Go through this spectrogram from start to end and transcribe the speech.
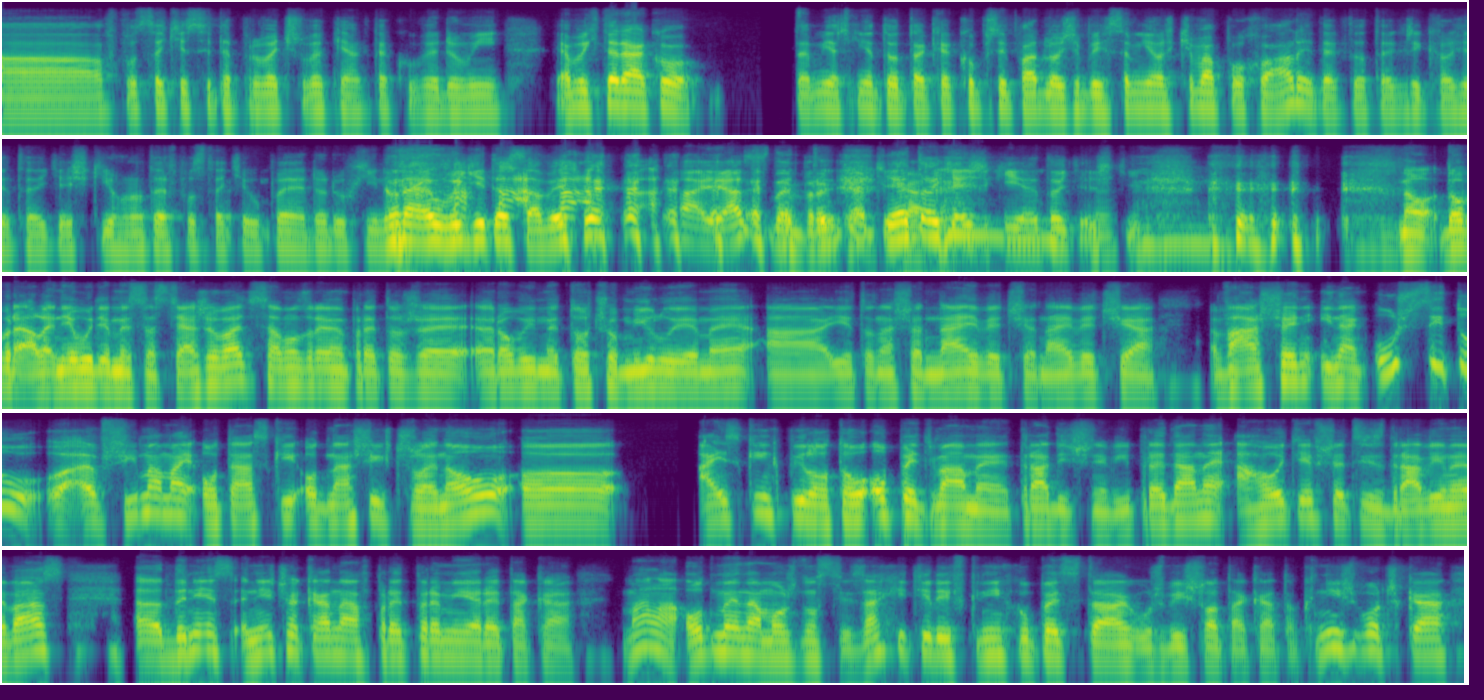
v podstatě si teprve člověk nějak tak uvědomí. Já bych teda jako téměř mě to tak jako připadlo, že bych se měl štěva pochválit, tak to tak říkal, že to je těžký, ono to je v podstatě úplně jednoduchý. No ne, uvidíte sami. Jasné, brkačka. Je to těžký, je to těžký. no dobré, ale nebudeme sa stiažovať, samozrejme, pretože robíme to, čo milujeme a je to naša najväčšia, najväčšia vášeň. Inak už si tu všímam aj otázky od našich členov. Ice King pilotov opäť máme tradične vypredané. Ahojte všetci, zdravíme vás. E, dnes nečakaná v predpremiére taká malá odmena, možno ste zachytili v knihkupectvách, už vyšla takáto knižvočka.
